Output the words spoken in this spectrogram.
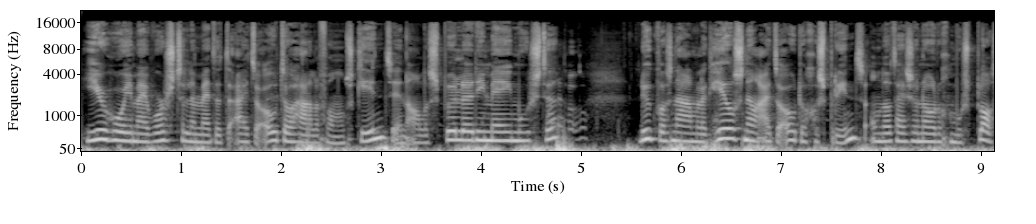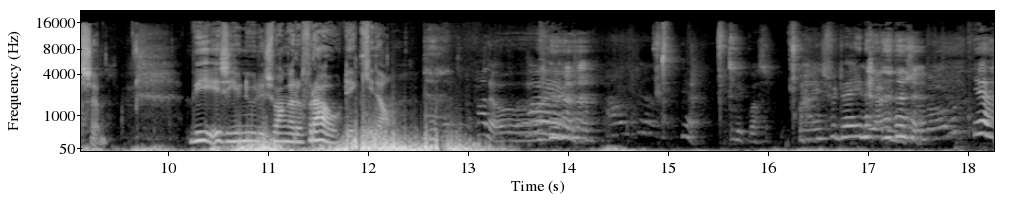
Hier hoor je mij worstelen met het uit de auto halen van ons kind en alle spullen die mee moesten. Luc was namelijk heel snel uit de auto gesprint omdat hij zo nodig moest plassen. Wie is hier nu de zwangere vrouw, denk je dan? Hallo. Ja, Luc was ineens verdwenen. Ja.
